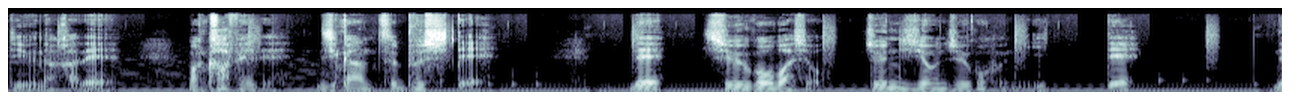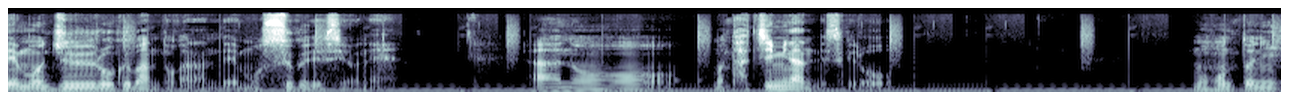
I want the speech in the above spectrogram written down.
ていう中で、まあカフェで時間潰して、で、集合場所12時45分に行って、で、もう16番とかなんで、もうすぐですよね。あのーまあ、立ち見なんですけど、もう本当に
